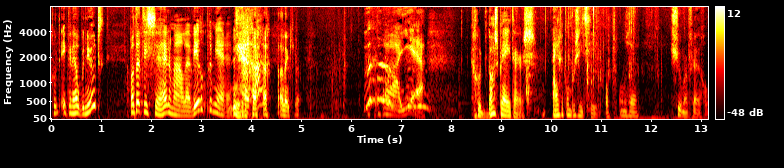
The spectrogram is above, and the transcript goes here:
goed. Ik ben heel benieuwd. Want dat is eh, helemaal eh, wereldpremière. Ja, ah, dankjewel. Ah, yeah. Goed, Bas Peters. Eigen compositie op onze Schumervleugel.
